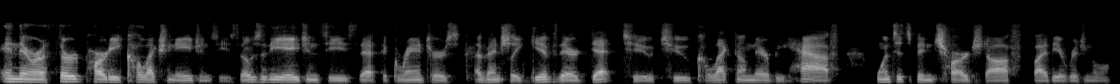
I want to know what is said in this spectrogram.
And there are third party collection agencies. Those are the agencies that the grantors eventually give their debt to to collect on their behalf once it's been charged off by the original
